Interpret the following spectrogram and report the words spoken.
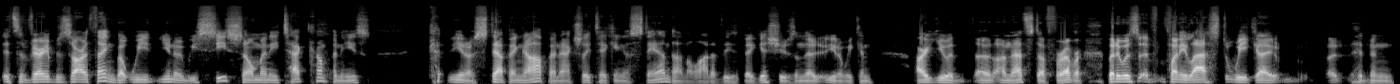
it's a very bizarre thing, but we, you know, we see so many tech companies you know stepping up and actually taking a stand on a lot of these big issues and you know we can argue uh, on that stuff forever. But it was uh, funny last week i uh, had been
